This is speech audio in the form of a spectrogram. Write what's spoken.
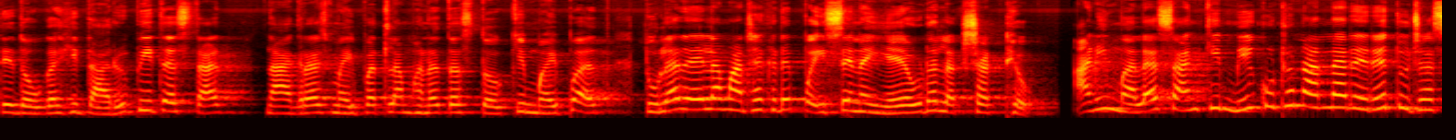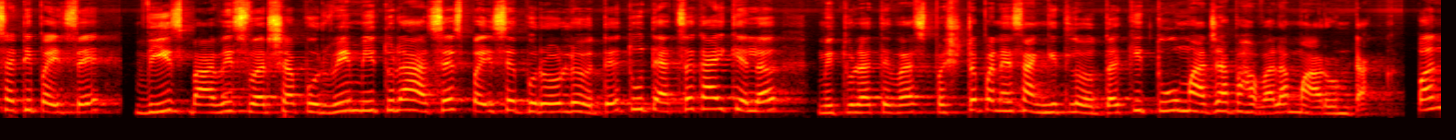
ते दोघंही दारू पित असतात. नागराज मैपतला म्हणत असतो की मैपत तुला द्यायला माझ्याकडे पैसे नाहीये एवढं लक्षात ठेव. आणि मला सांग की मी कुठून आणणार आहे रे तुझ्यासाठी पैसे. वीस बावीस वर्षापूर्वी मी तुला असेच पैसे पुरवले होते. तू त्याचं काय केलं? मी तुला तेव्हा स्पष्टपणे सांगितलं होतं की तू माझ्या भावाला मारून टाक. पण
